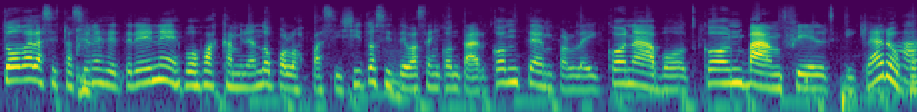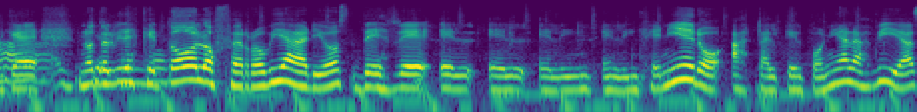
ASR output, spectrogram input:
Todas las estaciones de trenes, vos vas caminando por los pasillitos y te vas a encontrar con Temperley, con Abbott, con Banfield. Y claro, porque Ay, no te olvides que todos los ferroviarios, desde el, el- el in- el ingeniero hasta el que ponía las vías,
